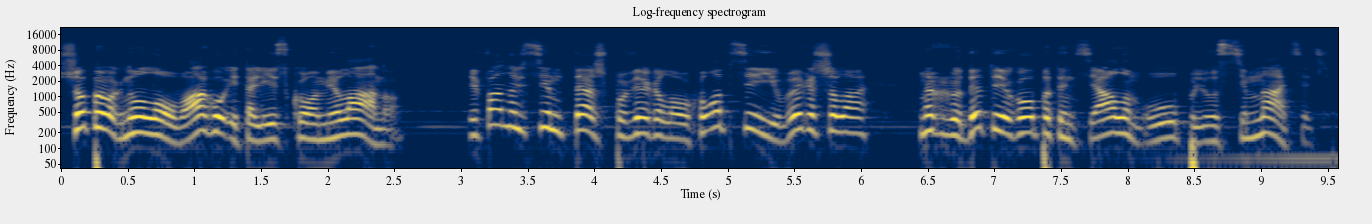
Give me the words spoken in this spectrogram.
що привернуло увагу італійського Мілану. FIFA 07 теж повірила у хлопця і вирішила нагородити його потенціалом у плюс 17.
